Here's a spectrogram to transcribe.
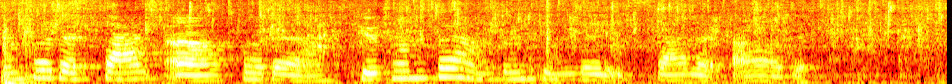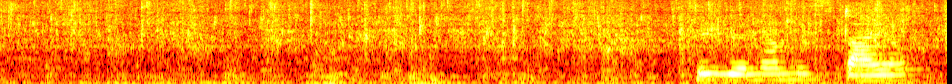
And for the salad, uh, for the cucumber, I'm going to make salad out of it. The Vietnamese style.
